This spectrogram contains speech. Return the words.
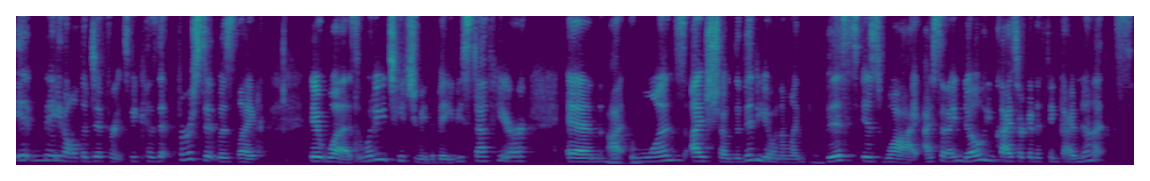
it made all the difference because at first it was like it was what are you teaching me the baby stuff here and mm-hmm. I, once i showed the video and i'm like this is why i said i know you guys are going to think i'm nuts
